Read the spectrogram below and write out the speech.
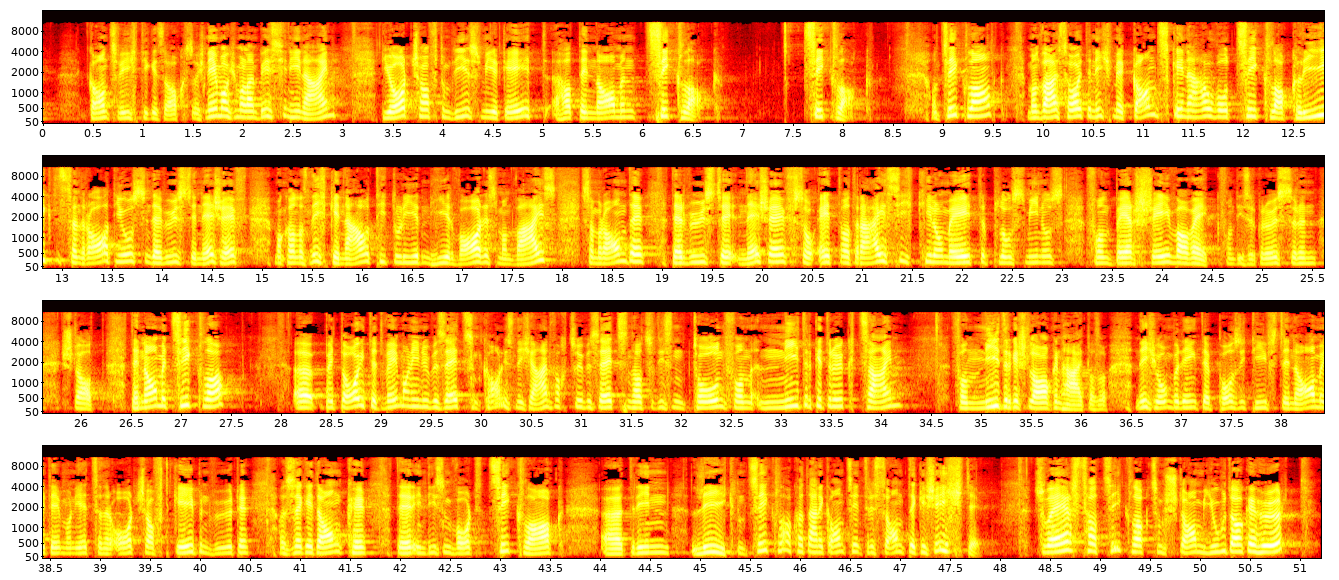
Ganz wichtige Sache. So, ich nehme euch mal ein bisschen hinein. Die Ortschaft, um die es mir geht, hat den Namen Ziklag. Ziklag. Und Ziklag, man weiß heute nicht mehr ganz genau, wo Ziklag liegt. Das ist ein Radius in der Wüste Negev. Man kann das nicht genau titulieren. Hier war es, man weiß. Es ist am Rande der Wüste Negev, so etwa 30 Kilometer plus minus von Beersheba weg, von dieser größeren Stadt. Der Name Ziklag äh, bedeutet, wenn man ihn übersetzen kann, ist nicht einfach zu übersetzen, hat so diesen Ton von niedergedrückt sein von Niedergeschlagenheit. Also nicht unbedingt der positivste Name, den man jetzt einer Ortschaft geben würde. Also der Gedanke, der in diesem Wort Ziklag äh, drin liegt. Und Ziklag hat eine ganz interessante Geschichte. Zuerst hat Ziklag zum Stamm Juda gehört.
